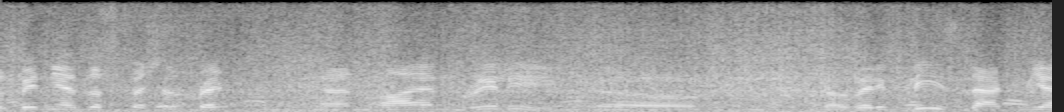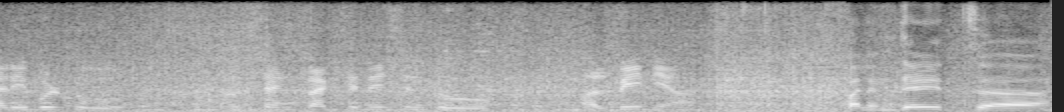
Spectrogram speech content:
Albania is a special friend and I am really uh, uh, very pleased that we are able to send vaccination to Albania. Faleminderit uh,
